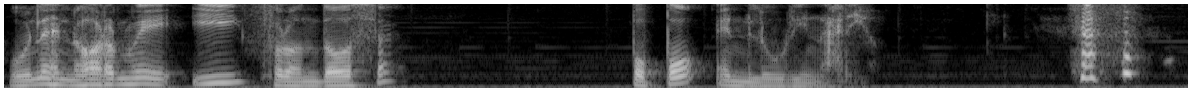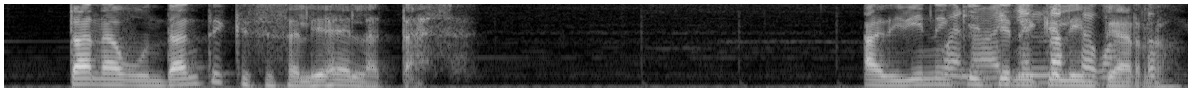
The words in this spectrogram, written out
Una enorme y frondosa popó en el urinario. Tan abundante que se salía de la taza. Adivinen Bueno, quién tiene que limpiarlo.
